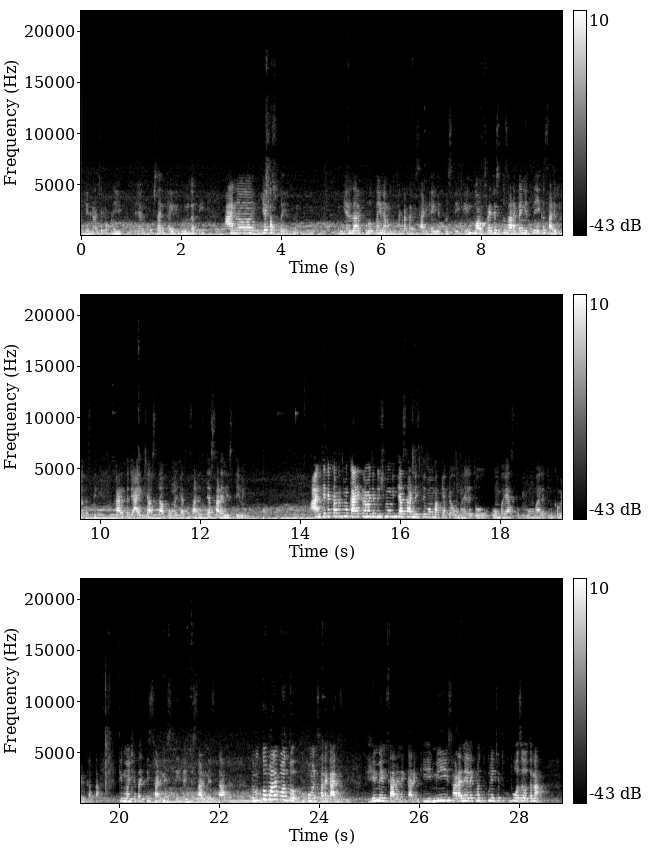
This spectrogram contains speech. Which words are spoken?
लेकराचे कपडे त्याच्यावर खूप सारी थैली भरून जाते. आणि येता सुद्धा येत नाही. येणं जाणं पुरत नाही ना मग त्याच्याकरता मी साडी काही नेत नसते. मी वापरायच्या सुद्धा साड्या काही नेत नाही एकच साडी मिळत असते. कारण तरी आईच्या असतात कोमलच्या असतात साड्या त्या साड्या नेसते मी. आणि त्याच्याकरताच मग कार्यक्रमाच्या दिवशी मग मी त्या साडी नेसते मग बाकी आपल्या ओंभायला तो ओंभाई असतो की ओंभायला तुम्ही कमेंट करता की मनशात ती साडी नेसते त्यांची साडी नेसता. तर मग तो मला बोलतो तू कोमल साड्या काय नेसते? हे मेन कारण आहे कारण की मी साड्या नेल्या की मला तिकडून याच्या खूप वजन होतं ना.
